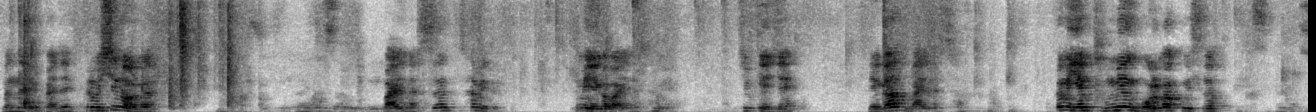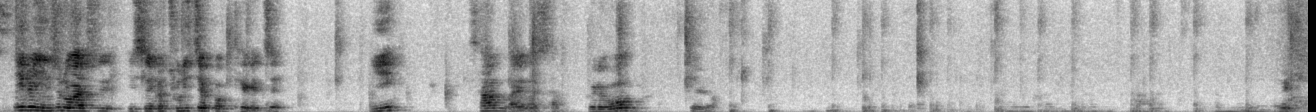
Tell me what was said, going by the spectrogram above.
맞나요 여기까지? 그럼 c는 얼마야? 마이너스 3이 돼. 그러면 얘가 마이너스 3이야. 쉽게 이제 얘가 마이너스 3. 그러면 얘는 분명히 뭘 갖고 있어? 1을 인수로 갈 수 있으니까 조리제법이 되겠지. 2, 3, 마이너스 3. 그리고 1로. 이렇게.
